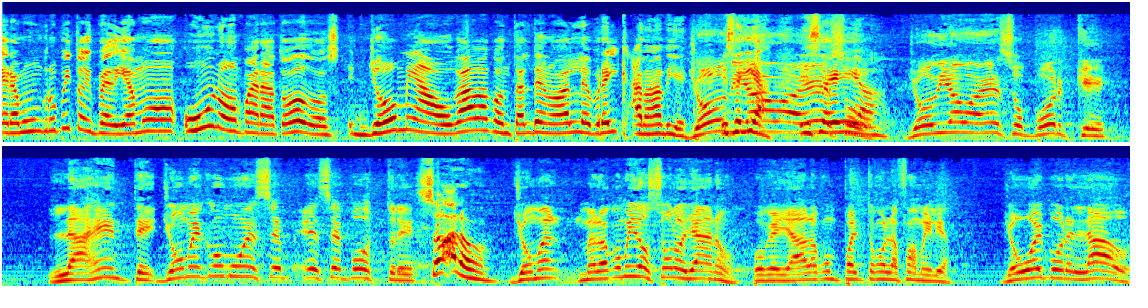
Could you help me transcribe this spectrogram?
éramos un grupito y pedíamos uno para todos. Yo me ahogaba con tal de no darle break a nadie. Yo odiaba eso. Yo odiaba eso porque la gente, yo me como ese, ese postre. ¿Solo? Yo me, lo he comido solo ya no, porque ya lo comparto con la familia. Yo voy por el lado.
